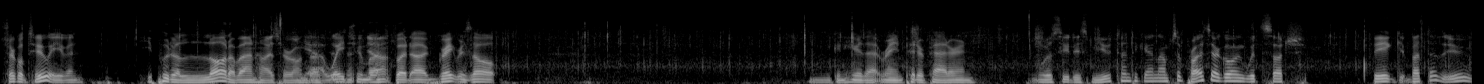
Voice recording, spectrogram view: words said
Circle two, even. He put a lot of an hyzer on that. yeah, that. way too yeah. much, but uh, great result. And you can hear that rain pitter pattering. We'll see this mutant again. I'm surprised they're going with such big, but you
